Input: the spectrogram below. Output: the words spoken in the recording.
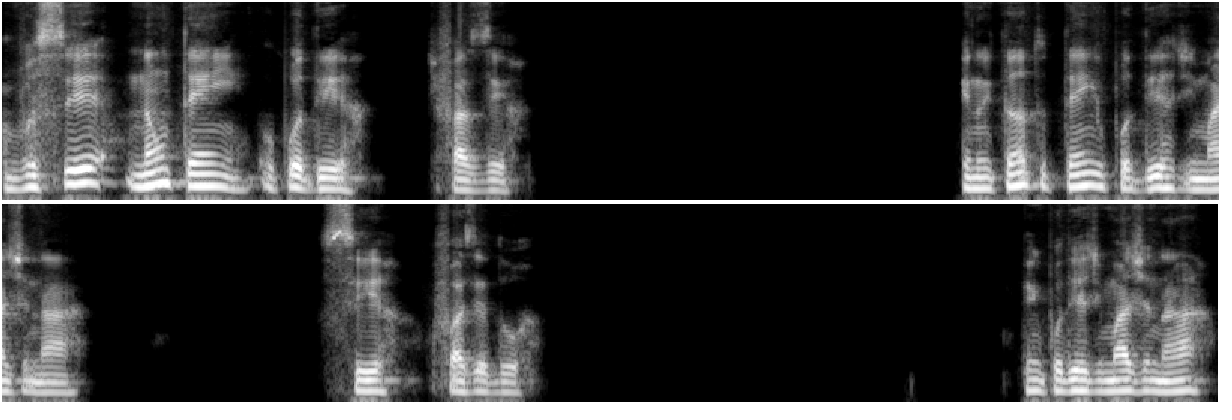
Você não tem o poder de fazer. E, no entanto, tem o poder de imaginar ser o fazedor. Tem o poder de imaginar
